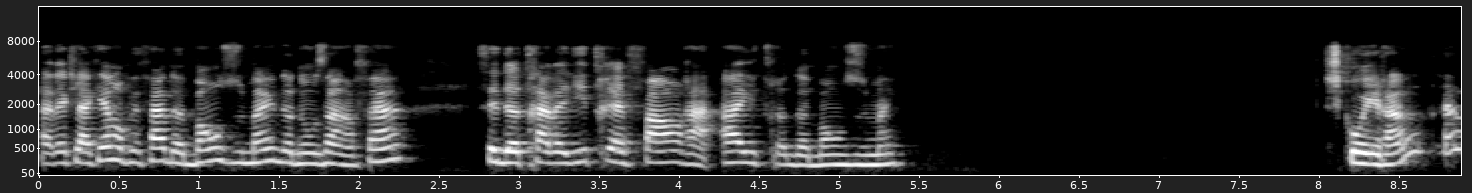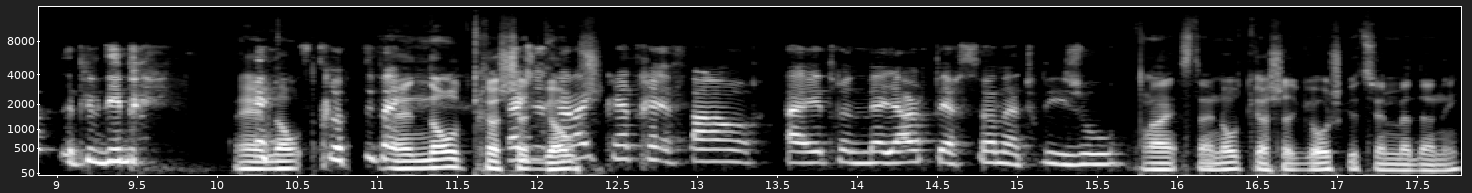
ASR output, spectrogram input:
avec laquelle on peut faire de bons humains de nos enfants, c'est de travailler très fort à être de bons humains. Je suis cohérente, hein, depuis le début. Un autre, un autre crochet de je travaille gauche. très, très fort à être une meilleure personne à tous les jours. Ouais, c'est un autre crochet de gauche que tu viens de me donner.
